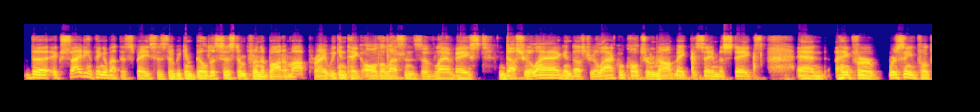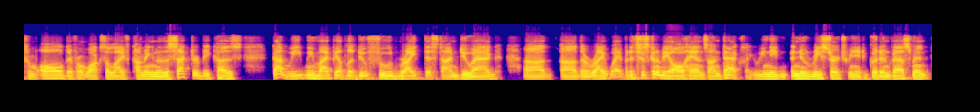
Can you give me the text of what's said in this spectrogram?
the exciting thing about this space is that we can build a system from the bottom up, right? We can take all the lessons of land-based industrial ag, industrial aquaculture, not make the same mistakes. And I think for we're seeing folks from all different walks of life coming into the sector because God, we we might be able to do food right this time, do ag uh, uh, the right way. But it's just going to be all hands on deck. Like we need a new research, we need a good investment.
